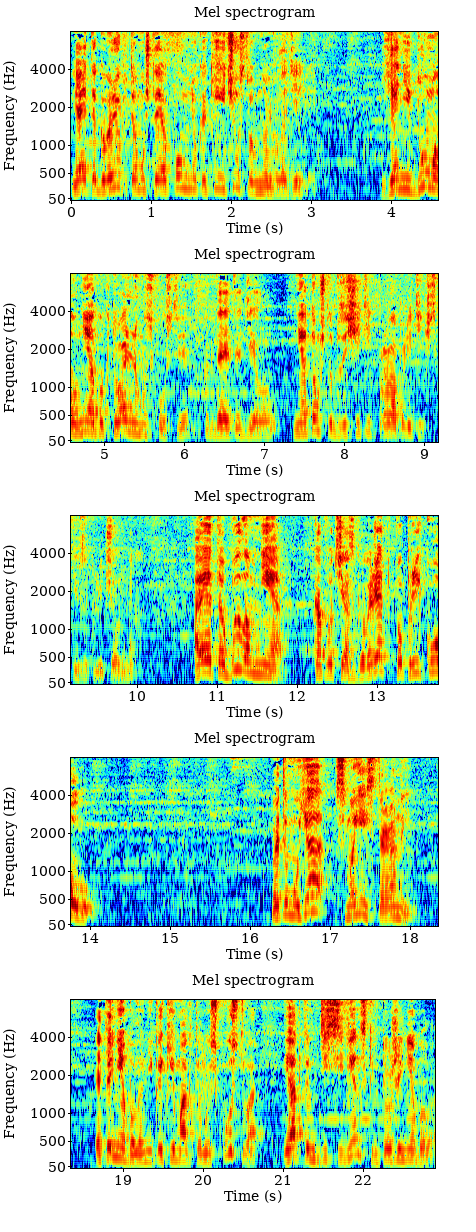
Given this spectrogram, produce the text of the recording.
Я это говорю, потому что я помню, какие чувства мной владели. Я не думал ни об актуальном искусстве, когда это делал, ни о том, чтобы защитить права политических заключенных. А это было мне, как вот сейчас говорят, по приколу. Поэтому я с моей стороны, это не было никаким актом искусства, и актом диссидентским тоже не было.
